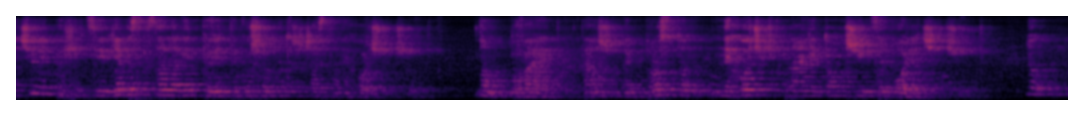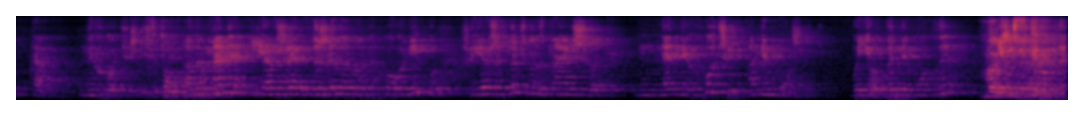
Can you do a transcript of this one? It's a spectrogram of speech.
не чують фахівців. Я би сказала відповідь таку, що вони дуже часто не хочуть чути. Ну, буває так, та, що вони просто не хочуть в плані тому, що їм це боляче чути. Ну так, не хочу. В тому. Але в мене я вже дожила до такого віку, що я вже точно знаю, що не, не хочуть, а не можуть. Бо якби не могли, якби могли,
